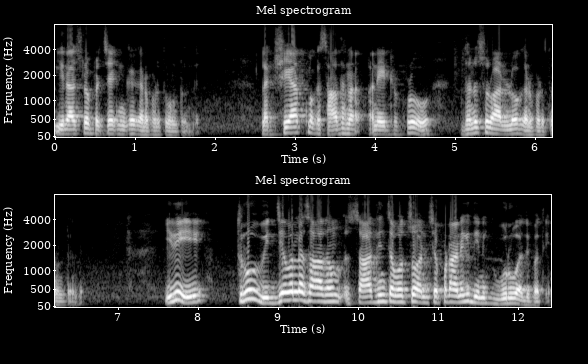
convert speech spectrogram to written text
ఈ రాశిలో ప్రత్యేకంగా కనపడుతూ ఉంటుంది. లక్ష్యాత్మక సాధన అనేటప్పుడు ధనుసు రాళ్ళలో కనపడుతుంటుంది. ఇది త్రూ విద్య వల్ల సాధం సాధించవచ్చు అని చెప్పడానికి దీనికి గురువు అధిపతి.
